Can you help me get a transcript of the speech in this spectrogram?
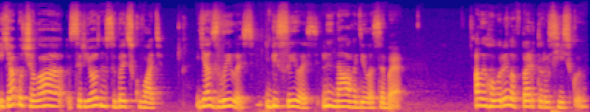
і я почала серйозно себе цькувати. Я злилась, бісилась, ненавиділа себе, але говорила вперто російською.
